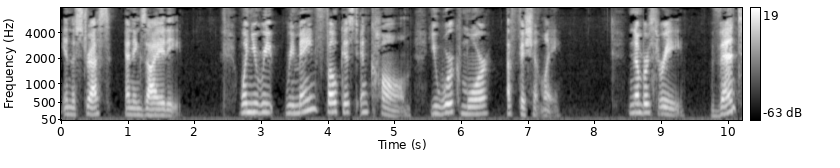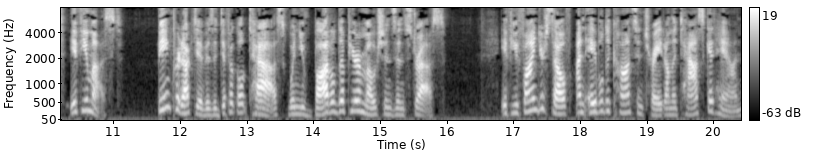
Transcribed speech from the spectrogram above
in the stress and anxiety. When you re- remain focused and calm, you work more efficiently. Number 3, vent if you must. Being productive is a difficult task when you've bottled up your emotions and stress. If you find yourself unable to concentrate on the task at hand,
